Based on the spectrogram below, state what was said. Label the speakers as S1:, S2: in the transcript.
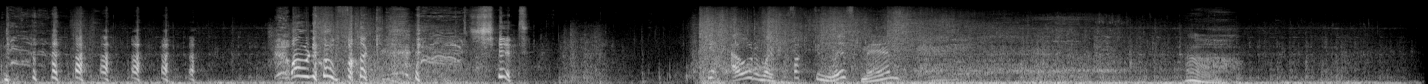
S1: oh no, fuck! Shit! Get out of my fucking lift, man!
